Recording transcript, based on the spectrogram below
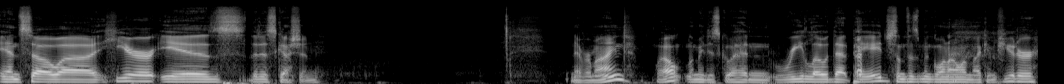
And so uh, here is the discussion. Never mind. Well, let me just go ahead and reload that page. Something's been going on with my computer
